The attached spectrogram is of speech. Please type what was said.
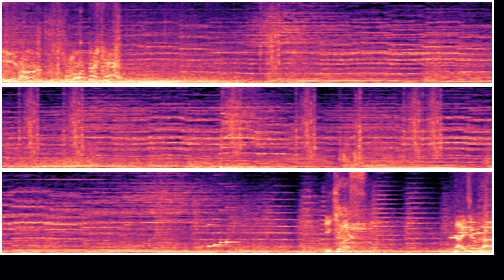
いいぞもっといけ。行きます。大丈夫だ。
